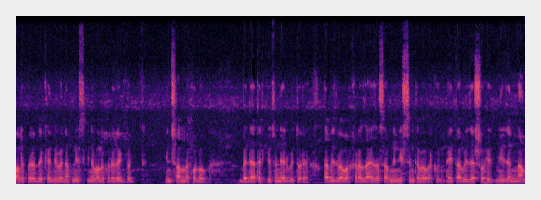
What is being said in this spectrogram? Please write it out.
ভালো করে দেখে নেবেন, আপনি স্ক্রিনে ভালো করে দেখবেন। ইনশাল্লাহ কোনো বেদাতের কিছু নেই এর ভিতরে। তাবিজ ব্যবহার করা যায় আছে, আপনি নিশ্চিন্তে ব্যবহার করুন। এই তাবিজের সহিত নিজের নাম,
